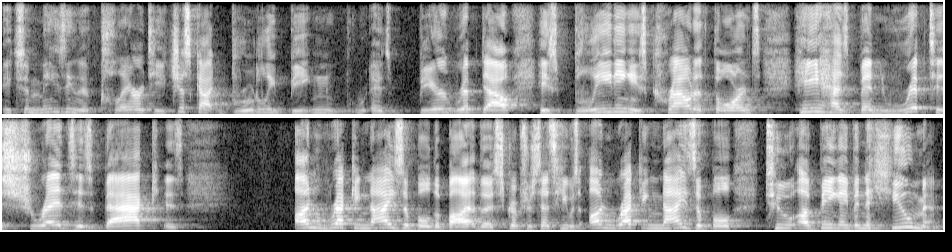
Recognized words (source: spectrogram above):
it's amazing the clarity. He just got brutally beaten, his beard ripped out, he's bleeding, he's crowned of thorns. He has been ripped, his shreds, his back, his unrecognizable, the, the scripture says he was unrecognizable to uh, being even a human.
